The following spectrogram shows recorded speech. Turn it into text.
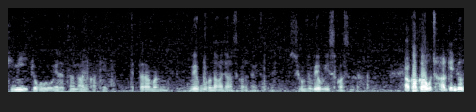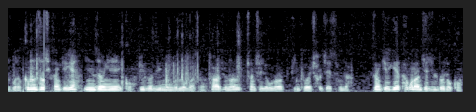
김이 쪽으로에서는 나을 것 같아요. 이 사람은 외국으로 나가지 않았을까 하는 생각이 드는데 지금도 외국에 있을 것 같습니다. 아까 그하고 잘 견줘서 보라고 금수 식상격에 인성이 있고 비겁이 있는 걸로 봐서 사주는 전체적으로 빈투가 철저했습니다. 식상격에 타고난 재질도 좋고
